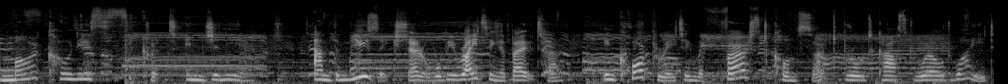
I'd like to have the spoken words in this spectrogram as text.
Marconi's secret engineer, And the music Cheryl will be writing about her, incorporating the first concert broadcast worldwide,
